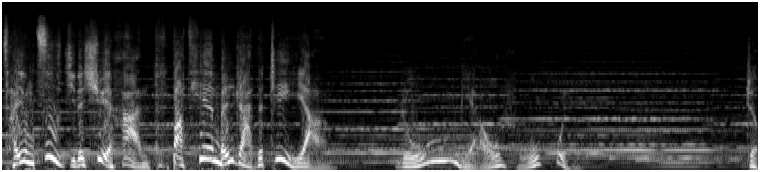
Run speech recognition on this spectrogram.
才用自己的血汗把天门染得这样如描如绘。这，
